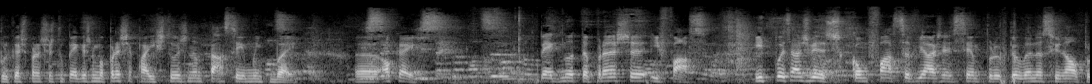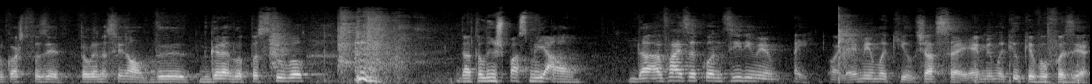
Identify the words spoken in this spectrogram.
porque as pranchas tu pegas numa prancha, pá, isto hoje não me está a sair muito bem. Uh, ok, pego noutra prancha e faço. E depois, às vezes, como faço a viagem sempre pela Nacional, porque gosto de fazer pela Nacional de, de Grândola para Setúbal, dá-te ali um espaço mental. Yeah. Dá, vais a conduzir e mesmo, Ei, olha, é mesmo aquilo, já sei, é mesmo aquilo que eu vou fazer.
